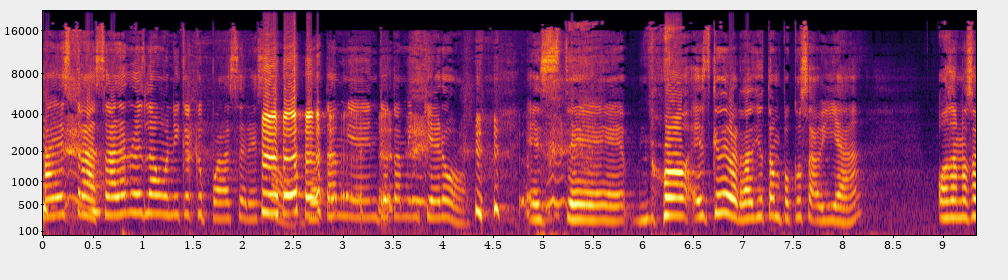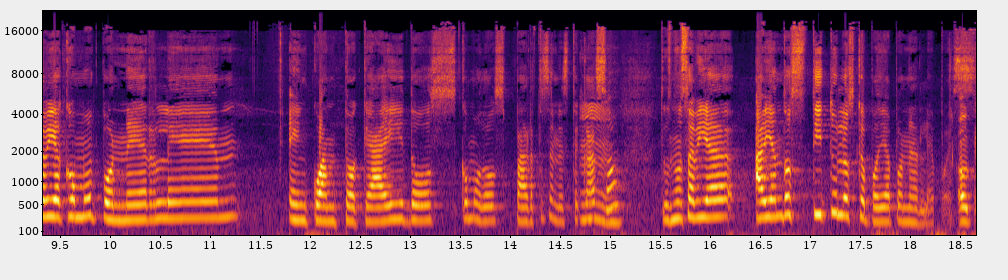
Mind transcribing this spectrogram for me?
Maestra, Sara no es la única que puede hacer eso. Yo también, yo también quiero. Este, no, es que de verdad yo tampoco sabía. O sea, no sabía cómo ponerle en cuanto a que hay dos, como dos partes en este caso. Entonces no sabía, habían dos títulos que podía ponerle, pues. Ok.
